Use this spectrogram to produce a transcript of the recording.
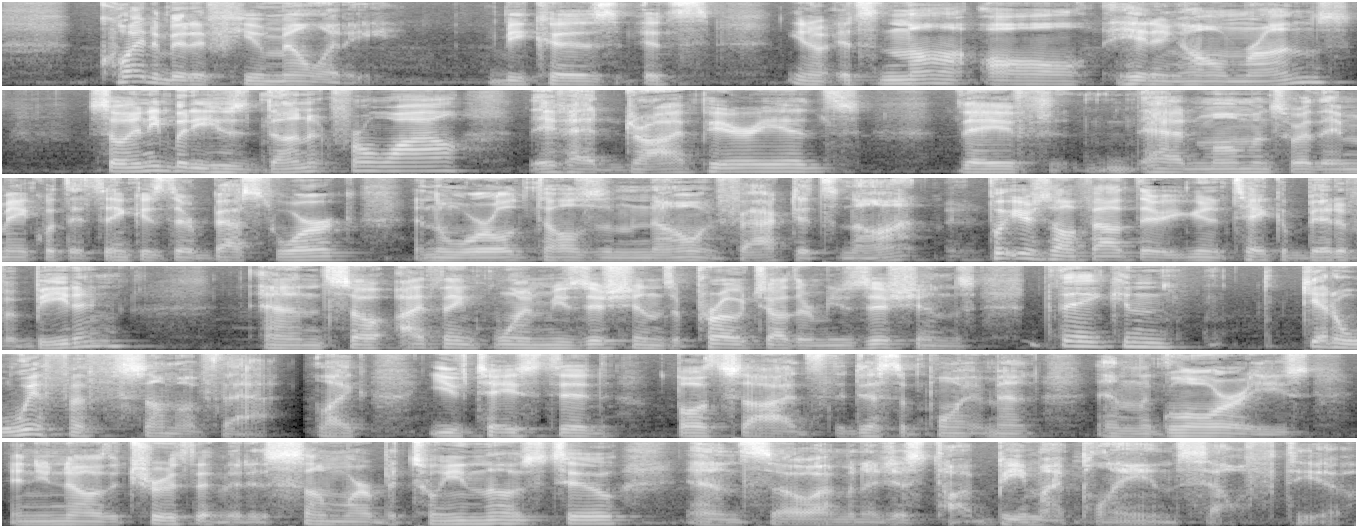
quite a bit of humility because it's you know it's not all hitting home runs so anybody who's done it for a while, they've had dry periods, They've had moments where they make what they think is their best work, and the world tells them no, in fact, it's not. Put yourself out there, you're going to take a bit of a beating. And so I think when musicians approach other musicians, they can get a whiff of some of that. Like you've tasted both sides, the disappointment and the glories, and you know the truth of it is somewhere between those two. And so I'm going to just talk, be my plain self to you.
